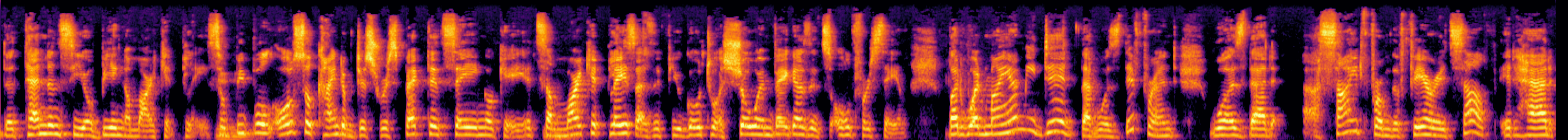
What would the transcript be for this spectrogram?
the tendency of being a marketplace. So mm-hmm. people also kind of disrespected saying, okay, it's a mm-hmm. marketplace as if you go to a show in Vegas, it's all for sale. But what Miami did that was different was that aside from the fair itself, it had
